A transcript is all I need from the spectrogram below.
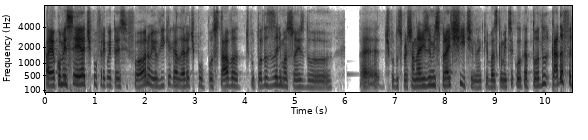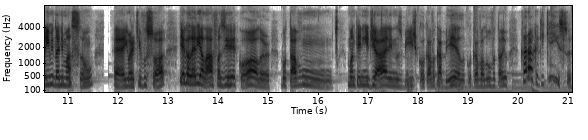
Aí eu comecei a, tipo, frequentar esse fórum e eu vi que a galera, tipo, postava, tipo, todas as animações do... É, tipo, dos personagens em um sprite sheet, né? Que é basicamente você colocar todo, cada frame da animação é, em um arquivo só. E a galera ia lá, fazia recolor, botava um, uma anteninha de alien nos bichos, colocava cabelo, colocava luva e tal. E eu, caraca, o que, que é isso?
